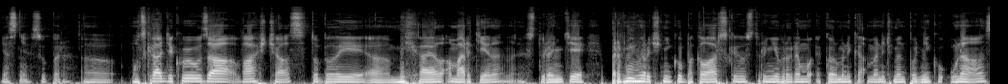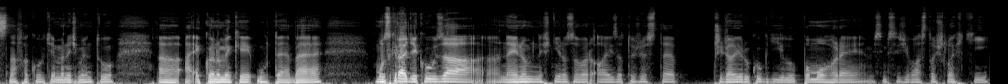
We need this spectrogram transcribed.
Jasně, super. Uh, moc krát děkuji za váš čas. To byli uh, Michael a Martin, studenti prvního ročníku bakalářského studijního programu Ekonomika a management podniku u nás na fakultě managementu uh, a ekonomiky UTB. Moc krát děkuji za nejenom dnešní rozhovor, ale i za to, že jste přidali ruku k dílu, pomohli. Myslím si, že vás to šlechtí.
